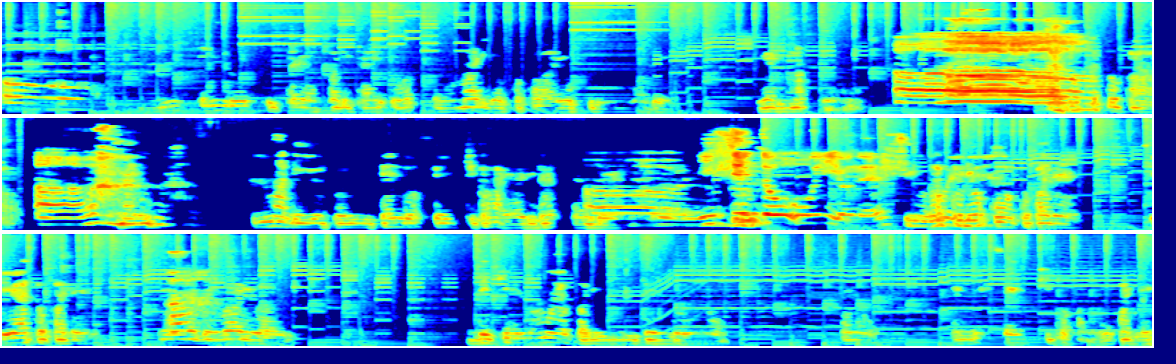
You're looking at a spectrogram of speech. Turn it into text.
あニンテンドーって言ったらやっぱりタイトルってのマリオとかはよくみんなでやりますよね。あ家族とか、あなん今で言うとニンテンドースイッチが流行りだったんで、あー。ニンテンドー多いよね。修学旅行とかで、部屋とかで、みんなでワイワイできるのもやっぱり任天堂の、この、NSH とかのおかげ。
